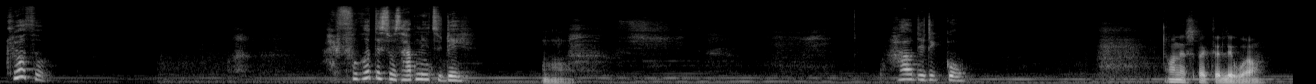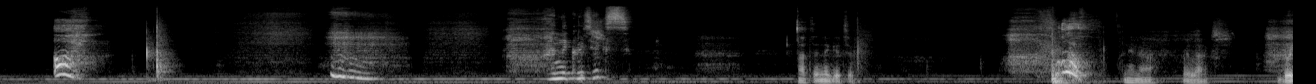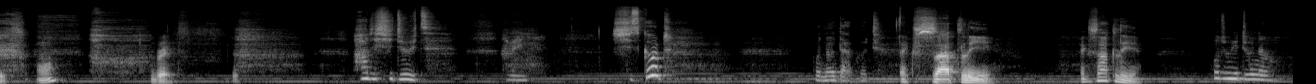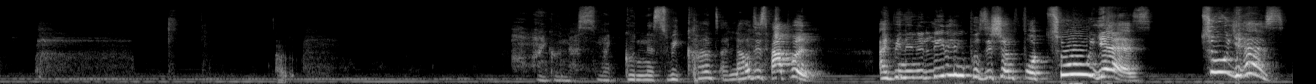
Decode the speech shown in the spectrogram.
Clotho. I forgot this was happening today. Mm. How did it go? Unexpectedly well. And the critics? Nothing negative. Nina, relax. Breathe. Hmm? Breathe. Just How did she do it? I mean, she's good, but not that good. Exactly. Exactly. What do we do now? My goodness, my goodness, we can't allow this happen. I've been in a leading position for two years. Two years.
